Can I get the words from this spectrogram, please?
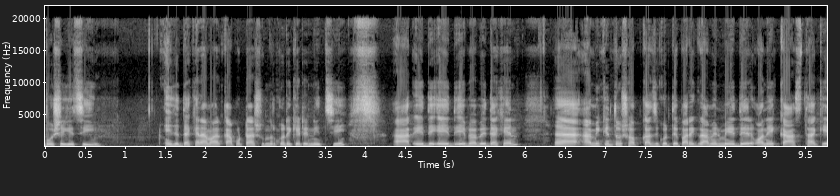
বসে গেছি। এই যে দেখেন আমার কাপড়টা সুন্দর করে কেটে নিচ্ছি। আর এইভাবে দেখেন আমি কিন্তু সব কাজই করতে পারি। গ্রামের মেয়েদের অনেক কাজ থাকে,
